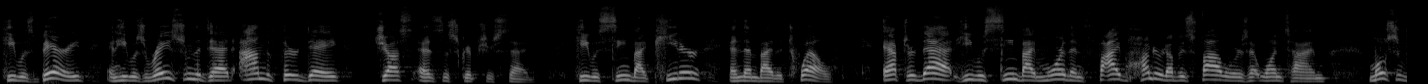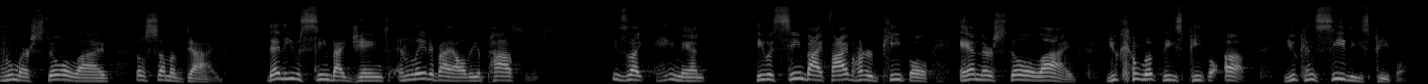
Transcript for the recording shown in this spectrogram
He was buried, and he was raised from the dead on the third day, just as the scripture said. He was seen by Peter and then by the 12. After that, he was seen by more than 500 of his followers at one time, most of whom are still alive, though some have died. Then he was seen by James and later by all the apostles. He's like, hey, man, he was seen by 500 people and they're still alive. You can look these people up, you can see these people,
